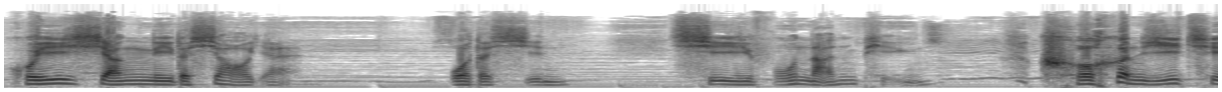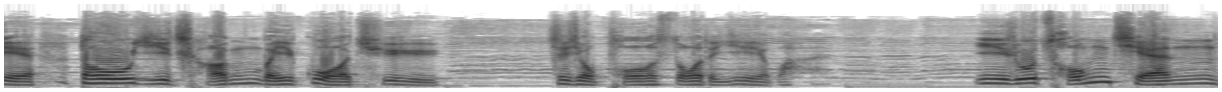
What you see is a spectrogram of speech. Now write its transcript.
回想你的笑颜，我的心起伏难平。可恨一切都已成为过去，只有婆娑的夜晚，一如从前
